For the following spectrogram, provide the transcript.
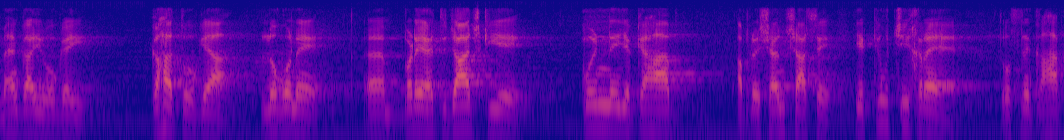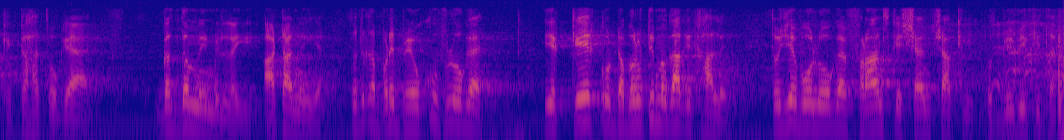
महँगाई हो गई, कहत हो गया। लोगों ने बड़े एहतजाज किए। कोई ने ये कहा अपने शहनशाह से, ये क्यों चीख रहे हैं? तो उसने कहा कि कहत हो गया है। गंदम नहीं मिल रही आटा नहीं है। तो उसने कहा बड़े बेवकूफ़ लोग हैं। ये केक को डबल रोटी मंगा के खा ले। तो ये वो लोग हैं फ्रांस के शहनशाह की उस बीवी की तरह।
